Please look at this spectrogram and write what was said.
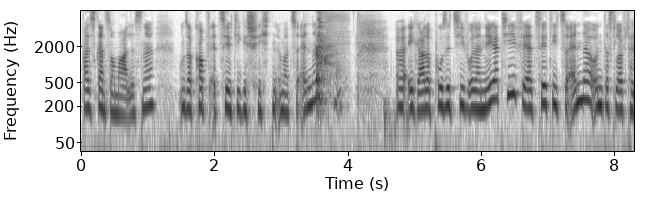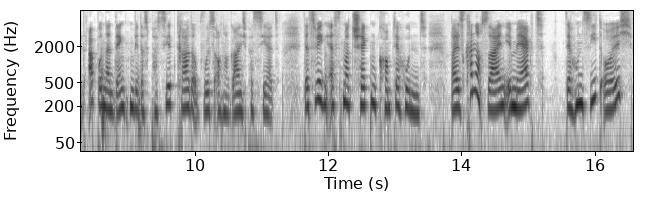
weil es ganz normal ist, ne? Unser Kopf erzählt die Geschichten immer zu Ende. äh, egal ob positiv oder negativ, er erzählt die zu Ende und das läuft halt ab und dann denken wir, das passiert gerade, obwohl es auch noch gar nicht passiert. Deswegen erstmal checken, kommt der Hund. Weil es kann auch sein, ihr merkt, der Hund sieht euch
